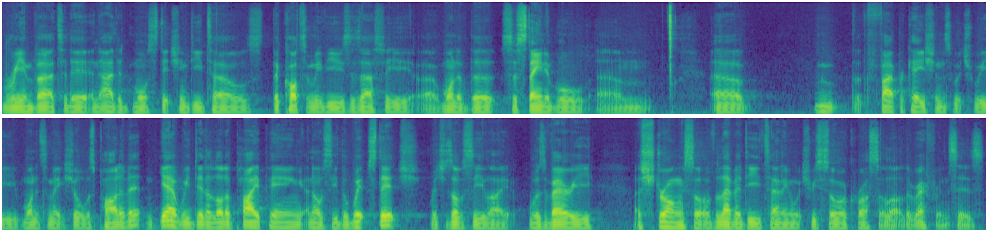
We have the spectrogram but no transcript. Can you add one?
reinverted it and added more stitching details. The cotton we've used is actually uh, one of the sustainable um, uh, fabrications which we wanted to make sure was part of it. Yeah, we did a lot of piping and obviously the whip stitch, which is obviously like was very a strong sort of leather detailing, which we saw across a lot of the references.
